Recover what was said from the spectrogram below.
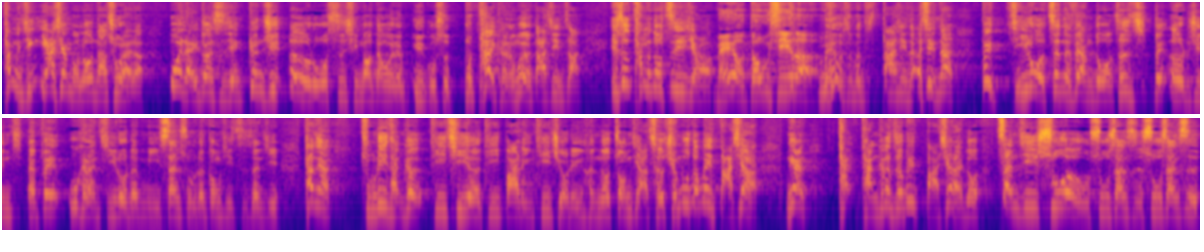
他们已经压箱宝都拿出来了。未来一段时间，根据俄罗斯情报单位的预估，是不太可能会有大进展。”也是他们都自己讲了，没有东西了，没有什么大进展，而且那被击落真的非常多，这是被俄军呃被乌克兰击落的米三十五的攻击直升机，他讲主力坦克 T 七二、T 八零、T 九零，很多装甲车全部都被打下来。你看坦坦克车被打下来之后，战机苏二五、苏三十、苏三四，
